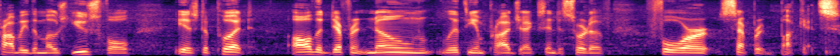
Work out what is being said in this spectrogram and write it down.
probably the most useful is to put all the different known lithium projects into sort of four separate buckets.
